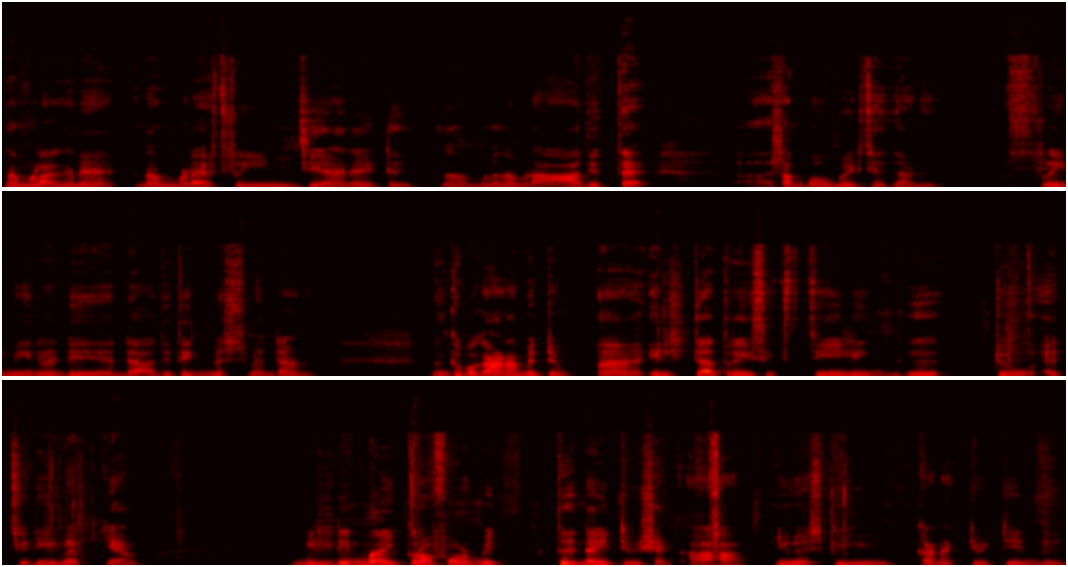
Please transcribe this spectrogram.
നമ്മളങ്ങനെ നമ്മുടെ സ്ട്രീമിങ് ചെയ്യാനായിട്ട് നമ്മൾ നമ്മുടെ ആദ്യത്തെ സംഭവം മേടിച്ചേക്കാണ്. സ്ട്രീമിങ്ങിന് വേണ്ടി എന്റെ ആദ്യത്തെ ഇൻവെസ്റ്റ്മെന്റ് ആണ്. നിങ്ങൾക്കിപ്പോൾ കാണാൻ പറ്റും insta three sixty link to H D web cam built in microphone with night vision ആഹാ യു എസ് പി കണക്ടിവിറ്റി ഉണ്ട്.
